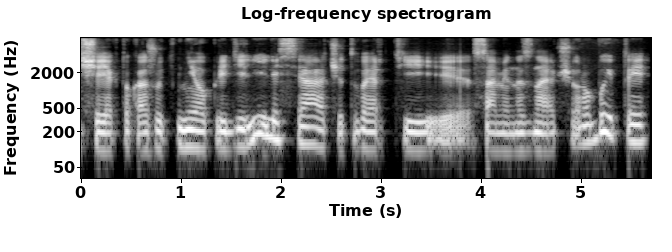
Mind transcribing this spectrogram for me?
ще, як то кажуть, не оприділілися, четверті самі не знають, що робити.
